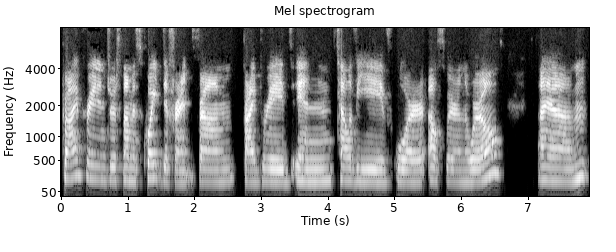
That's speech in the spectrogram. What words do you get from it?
Pride Parade in Jerusalem is quite different from Pride parades in Tel Aviv or elsewhere in the world. Um,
